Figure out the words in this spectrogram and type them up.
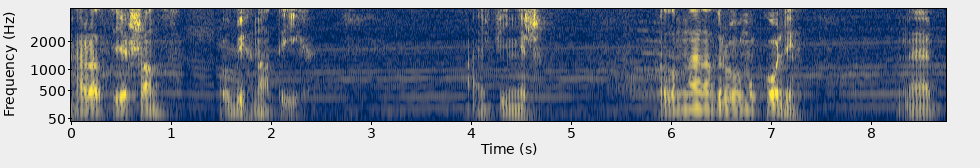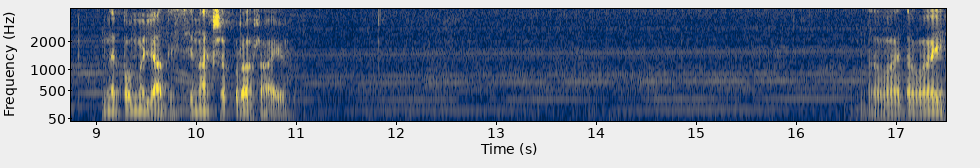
Гаразд, є шанс обігнати їх. Ай фініш. Головне на другому колі. Не, не помилятись, інакше програю. Давай, давай.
